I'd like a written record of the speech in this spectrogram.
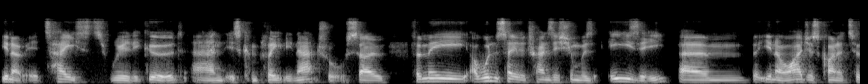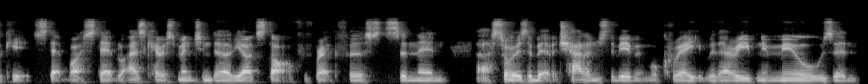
you know it tastes really good and is completely natural. So for me, I wouldn't say the transition was easy, um, but you know, I just kind of took it step by step. Like as Keris mentioned earlier, I'd start off with breakfasts and then uh, saw it as a bit of a challenge to be a bit more creative with our evening meals and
